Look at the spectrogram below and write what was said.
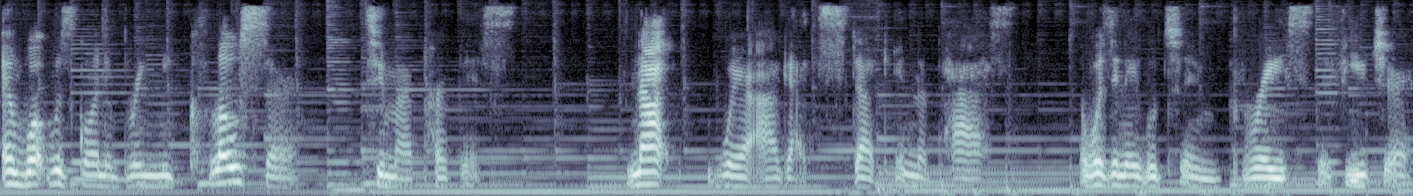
and what was going to bring me closer to my purpose, not where I got stuck in the past. I wasn't able to embrace the future.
